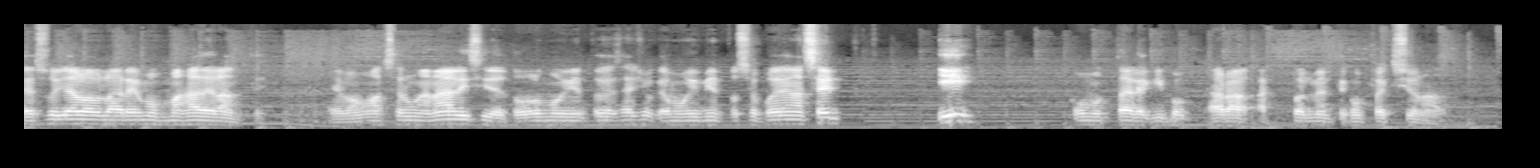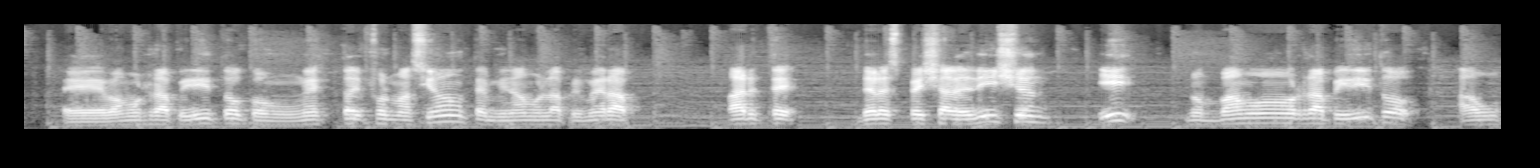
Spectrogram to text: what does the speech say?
eso ya lo hablaremos más adelante. Vamos a hacer un análisis de todos los movimientos que se ha hecho, qué movimientos se pueden hacer y cómo está el equipo ahora actualmente confeccionado. Vamos rapidito con esta información, terminamos la primera parte de la Special Edition y nos vamos rapidito a un...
